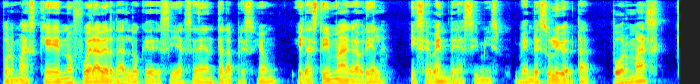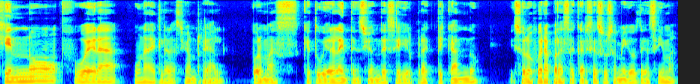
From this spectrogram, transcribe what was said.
Por más que no fuera verdad lo que decía, cede ante la presión y lastima a Gabriela y se vende a sí mismo, vende su libertad. Por más que no fuera una declaración real, por más que tuviera la intención de seguir practicando y solo fuera para sacarse a sus amigos de encima,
